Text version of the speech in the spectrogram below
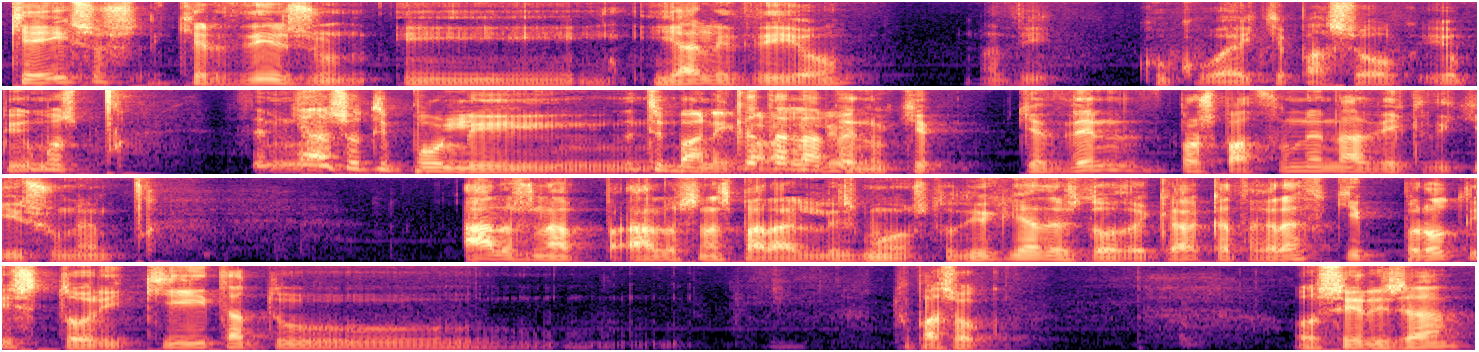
και ίσως κερδίζουν οι, οι άλλοι δύο, δηλαδή Κουκουέ και Πασόκ, οι οποίοι όμως δεν μοιάζουν ότι πολύ... Δεν τσιμπάνε και πάρα καταλαβαίνω και, και δεν προσπαθούν να διεκδικήσουν. Άλλος, ένα, άλλος ένας παραλληλισμός. Το 2012 καταγράφηκε η πρώτη ιστορική ήττα του, του Πασόκ. Ο ΣΥΡΙΖΑ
